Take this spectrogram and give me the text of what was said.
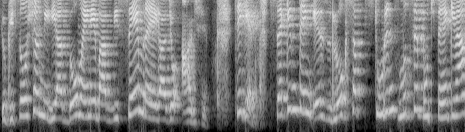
क्योंकि सोशल मीडिया दो महीने बाद भी सेम रहेगा जो आज है। ठीक है? सेकेंड थिंग इज़ लोग सब स्टूडेंट्स मुझसे पूछते हैं कि मैम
